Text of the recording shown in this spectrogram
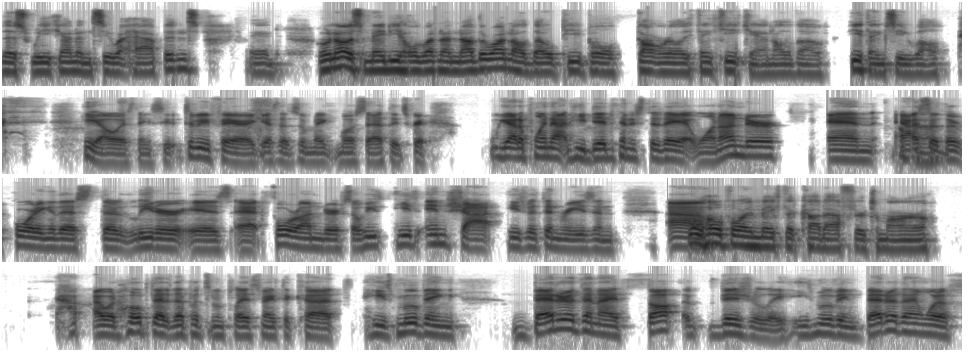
this weekend and see what happens. And who knows, maybe he'll win another one, although people don't really think he can, although he thinks he will. He always thinks he, to be fair, I guess that's what make most athletes great. We got to point out he did finish today at one under. And as of the recording of this, the leader is at four under. So he's he's in shot. He's within reason. Um, we'll hopefully make the cut after tomorrow. I would hope that that puts him in place to make the cut. He's moving better than I thought visually. He's moving better than I would have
